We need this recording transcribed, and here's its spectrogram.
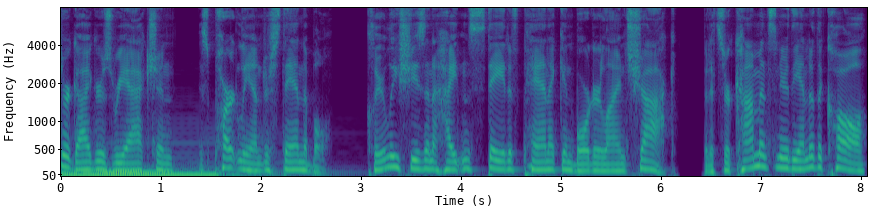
Officer Geiger's reaction is partly understandable. Clearly, she's in a heightened state of panic and borderline shock, but it's her comments near the end of the call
